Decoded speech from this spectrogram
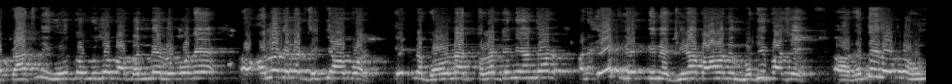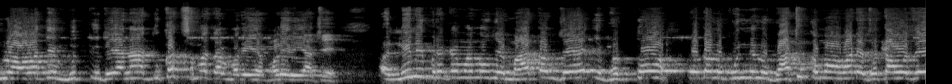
પ્રાથમિક વિગતો મુજબ આ બંને લોકોને અલગ અલગ જગ્યાઓ પર એકને ભવનાથ તલાટીની અંદર અને એક વ્યક્તિને ઝીણા બાવાની મઢી પાસે હૃદયરોગનો હુમલો આવવાથી મૃત્યુ થયાના દુઃખદ સમાચાર મળી મળી રહ્યા છે. લીલી પરિક્રમાનું જે માતમ છે, એ ભક્તો પોતાનું પુણ્યનું ભાથું કમાવા માટે જતા હોય છે.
